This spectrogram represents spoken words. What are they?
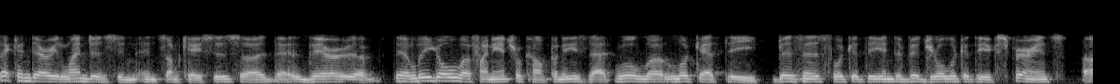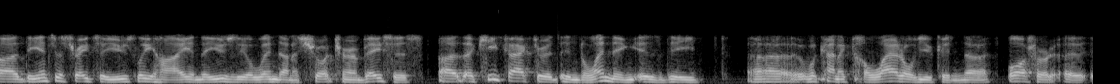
secondary lenders in, in some cases. Uh, they're, uh, they're legal uh, financial companies that will uh, look at the business, look at the individual, look at the experience. Uh, the interest rates are usually high, and they usually lend on a short-term basis. the key factor in the lending is the uh, what kind of collateral you can uh, offer uh,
